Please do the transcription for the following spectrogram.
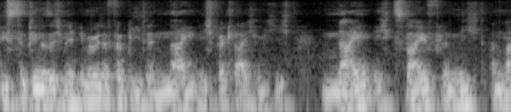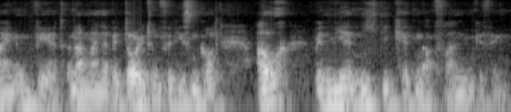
Disziplin, dass ich mir immer wieder verbiete, nein, ich vergleiche mich nicht. Nein, ich zweifle nicht an meinem Wert und an meiner Bedeutung für diesen Gott, auch wenn mir nicht die Ketten abfallen im Gefängnis.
